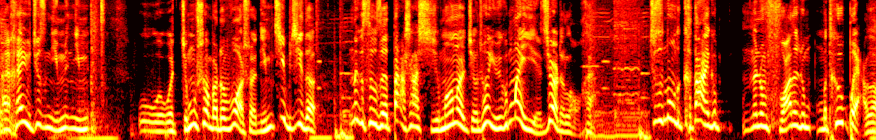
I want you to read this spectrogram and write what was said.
哎，还有就是你们你们，我我节目上边都忘说，你们记不记得那个时候在大厦西门那儿，经常有一个卖眼镜的老汉，就是弄得可大一个那种方的那种木头板子，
